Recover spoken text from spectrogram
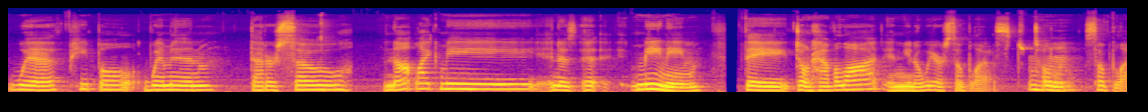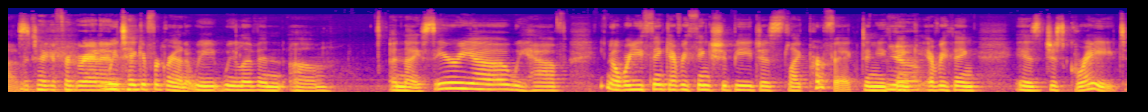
with people, women that are so not like me in as uh, meaning they don't have a lot and you know we are so blessed. Mm-hmm. totally so blessed. We take it for granted. We take it for granted. We we live in um, a nice area. We have you know where you think everything should be just like perfect and you think everything is just great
